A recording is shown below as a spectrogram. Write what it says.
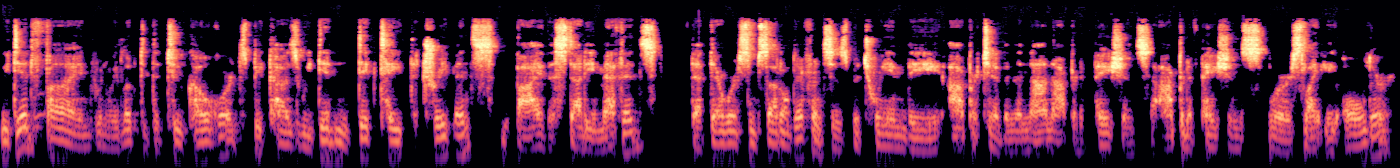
We did find when we looked at the two cohorts, because we didn't dictate the treatments by the study methods, that there were some subtle differences between the operative and the non operative patients. The operative patients were slightly older,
